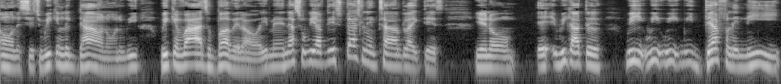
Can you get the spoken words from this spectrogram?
on the situation. We can look down on it. We we can rise above it all. Amen. That's what we have to, especially in times like this. You know, it, we got to we we we we definitely need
